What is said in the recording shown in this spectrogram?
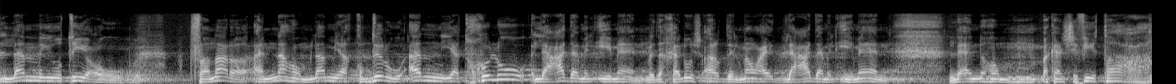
لم يطيعوا. فنرى أنهم لم يقدروا أن يدخلوا لعدم الإيمان. ما دخلوش أرض الموعد لعدم الإيمان لأنهم ما كانش فيه طاعة.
